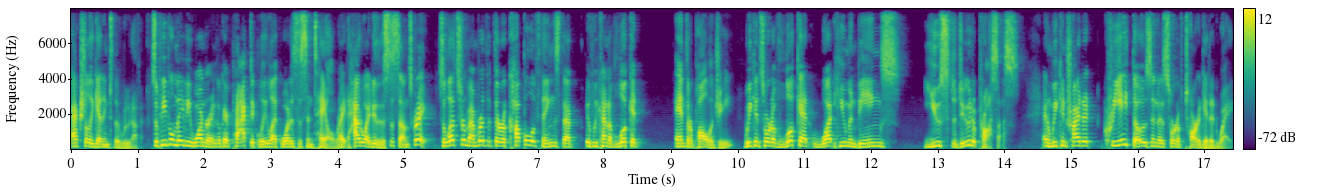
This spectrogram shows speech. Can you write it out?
actually getting to the root of it. So people may be wondering, okay, practically, like, what does this entail, right? How do I do this? This sounds great. So let's remember that there are a couple of things that, if we kind of look at anthropology, we can sort of look at what human beings used to do to process. And we can try to create those in a sort of targeted way.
